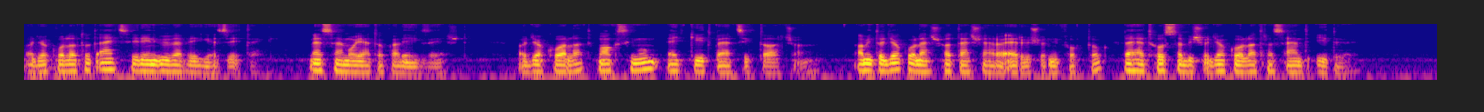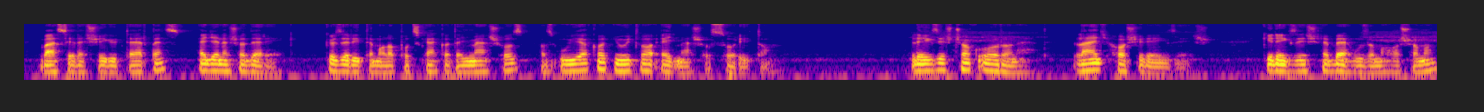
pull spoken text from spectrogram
A gyakorlatot ágyszélén ülve végezzétek. Ne számoljátok a légzést. A gyakorlat maximum 1-2 percig tartson. Amit a gyakorlás hatására erősödni fogtok, lehet hosszabb is a gyakorlatra szánt idő. Vászélességű terpesz, egyenes a derék. Közelítem a lapockákat egymáshoz, az ujjakat nyújtva egymáshoz szorítom. Légzés csak orron át. Lágy hasi légzés. Kilégzésre behúzom a hasamat,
